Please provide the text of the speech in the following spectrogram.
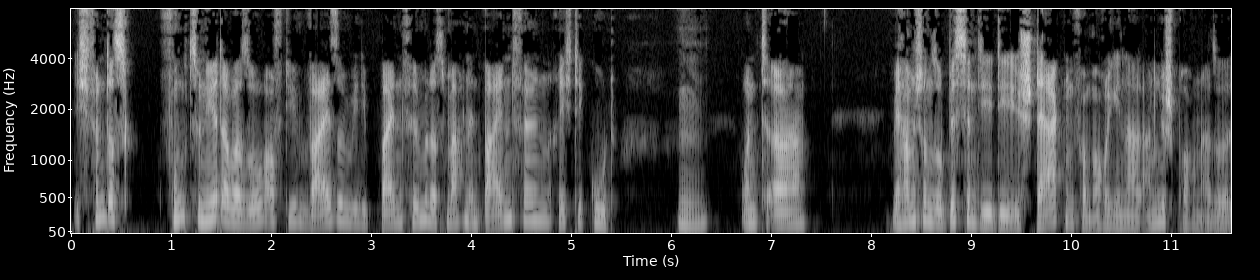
ich finde, das funktioniert aber so auf die Weise, wie die beiden Filme das machen, in beiden Fällen richtig gut. Mhm. Und äh, wir haben schon so ein bisschen die, die Stärken vom Original angesprochen. Also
